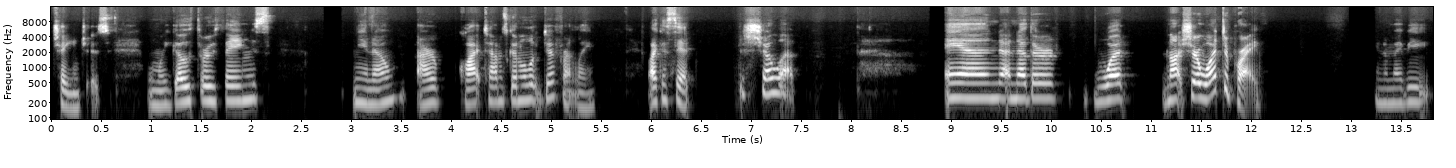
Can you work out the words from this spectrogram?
changes. When we go through things, you know, our quiet time is going to look differently. Like I said, just show up and another what not sure what to pray you know maybe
